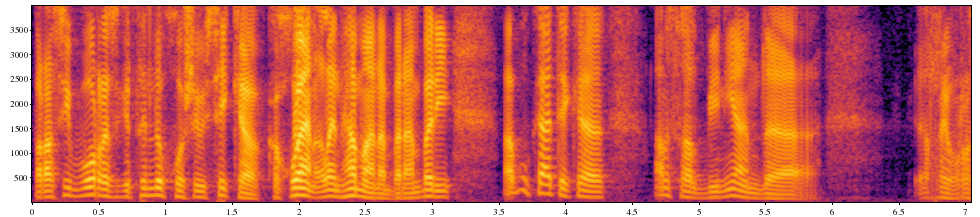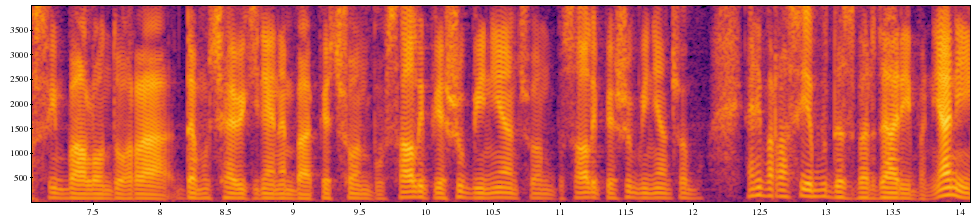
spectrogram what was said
بەڕاستی بۆ ڕێزگرتن لە خۆشەویستی کە کە خۆیان ئەڵێن هەمانە بەرامبەری ئەبوو کاتێکە ئەم ساڵ بینیان لە ڕێوڕسمی باڵۆندۆڕا دەموچاوێکی دێنم با پێ چۆن بوو ساڵی پێشوو بینیان چۆن بوو ساڵی پێشوو بینیان چۆن بوو ینی بەڕاستی بوو دەستبەرداری بن ینی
